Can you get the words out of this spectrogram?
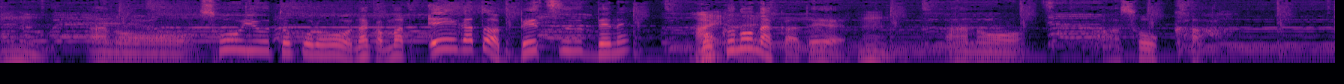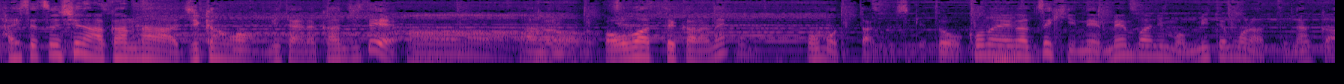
うん、あのー、そういうところをなんかまた映画とは別でね、はい、僕の中で、あのー、あそうか。大切にしなあかんな時間をみたいな感じであの終わってからね、うん。思ったんですけどこの映画ぜひね、メンバーにも見てもらってなんか、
